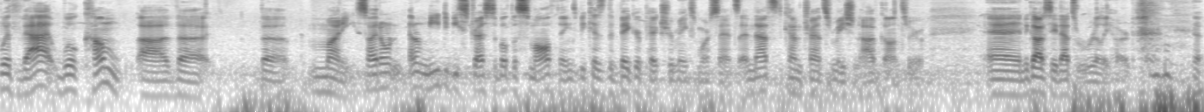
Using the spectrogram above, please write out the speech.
with that will come uh, the the money. So I don't I don't need to be stressed about the small things because the bigger picture makes more sense. And that's the kind of transformation I've gone through. And gotta say that's really hard.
